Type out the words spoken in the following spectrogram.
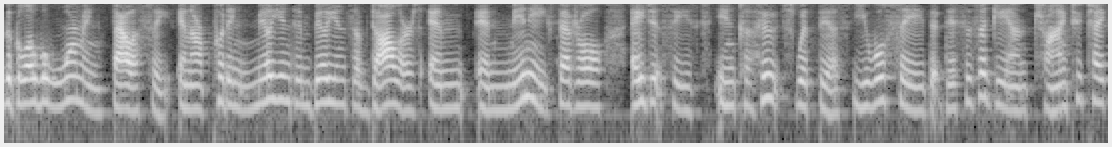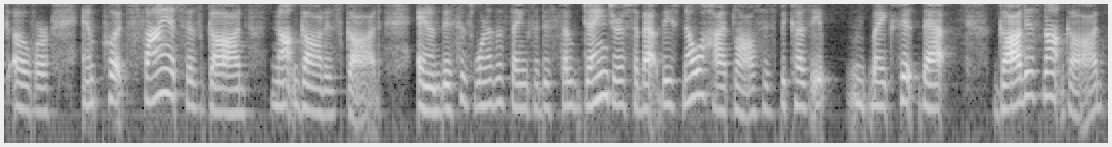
the global warming fallacy, and are putting millions and billions of dollars and, and many federal agencies in cahoots with this, you will see that this is again trying to take over and put science as God, not God as God. And this is one of the things that is so dangerous about these Noahide laws is because it makes it that God is not God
